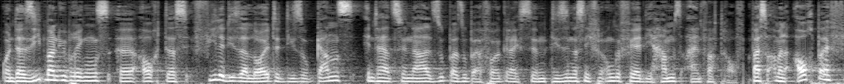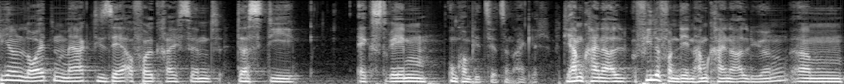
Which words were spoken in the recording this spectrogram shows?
Und da sieht man übrigens äh, auch, dass viele dieser Leute, die so ganz international super, super erfolgreich sind, die sind das nicht von ungefähr, die haben es einfach drauf. Was man auch bei vielen Leuten merkt, die sehr erfolgreich sind, dass die extrem unkompliziert sind eigentlich. Die haben keine, viele von denen haben keine Allüren. Ähm,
